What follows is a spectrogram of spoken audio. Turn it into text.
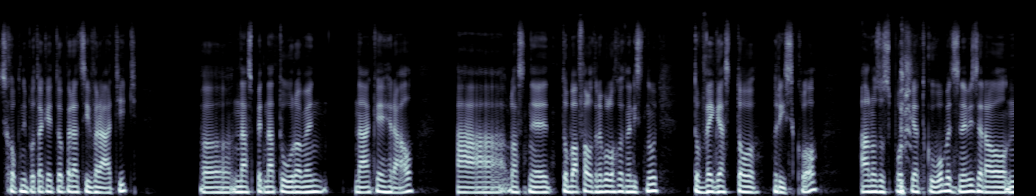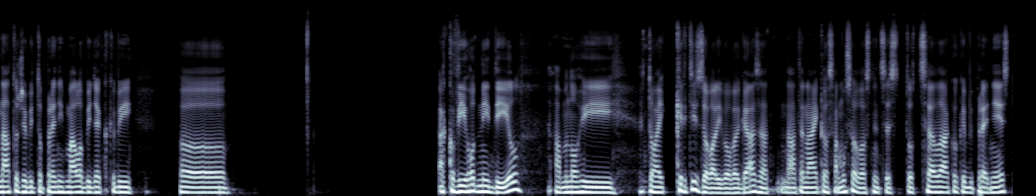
schopný po takejto operácii vrátiť uh, naspäť na tú úroveň, na akej hral a vlastne to Buffalo to nebolo ochotné risknúť, to Vegas to risklo. Áno, zo spočiatku vôbec nevyzeralo na to, že by to pre nich malo byť ako keby uh, ako výhodný deal a mnohí to aj kritizovali vo Vegas a na ten Eichel sa musel vlastne cez to celé ako keby preniesť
